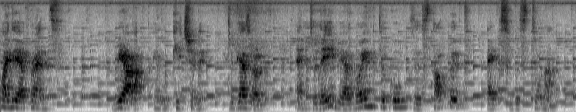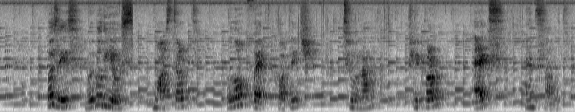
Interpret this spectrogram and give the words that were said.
my dear friends! We are in kitchen together and today we are going to cook the stuffed eggs with tuna. For this we will use mustard, low-fat cottage, tuna, pepper, eggs and salt.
